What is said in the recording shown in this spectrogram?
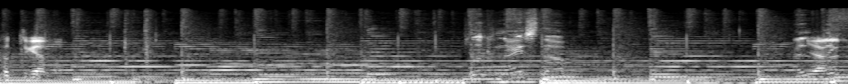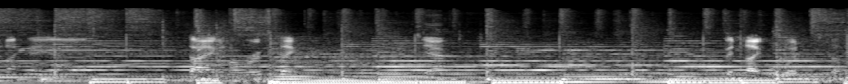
put together. Yeah, think- it's like a uh, diagonal roof thing yeah. with like wood and stuff.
